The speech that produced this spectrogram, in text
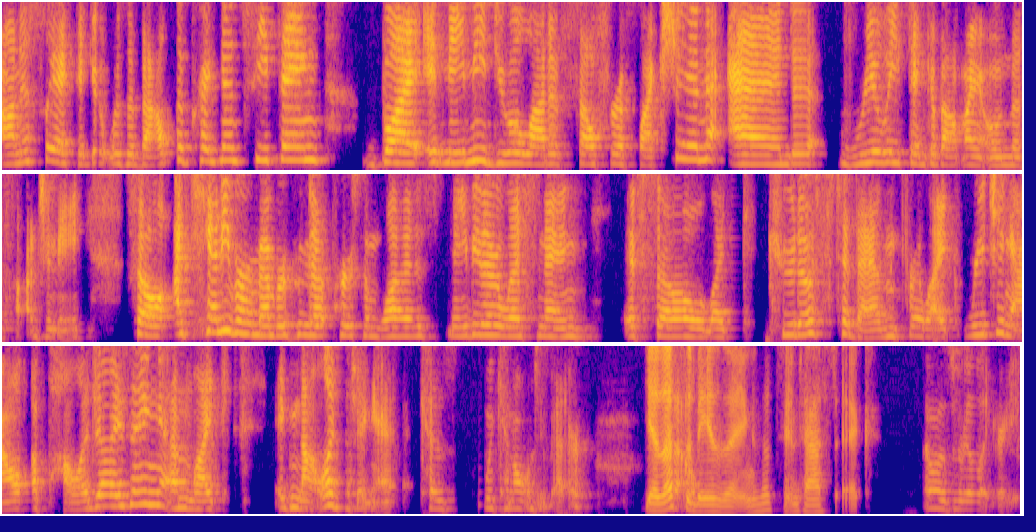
honestly i think it was about the pregnancy thing but it made me do a lot of self-reflection and really think about my own misogyny so i can't even remember who that person was maybe they're listening if so like kudos to them for like reaching out apologizing and like acknowledging it because we can all do better Yeah, that's So- amazing. That's fantastic. that was really great.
